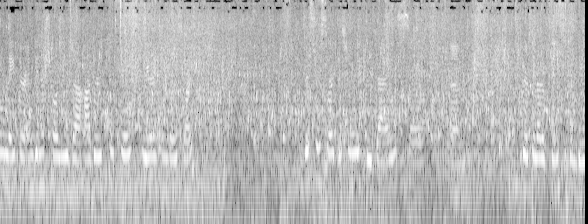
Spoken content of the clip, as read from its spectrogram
Later I'm gonna show you the other two pools here in the resort. This resort is really big guys, so um, there's a lot of things you can do.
